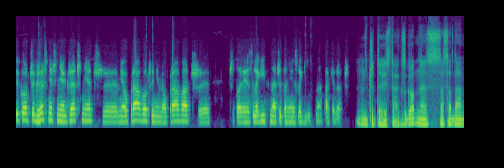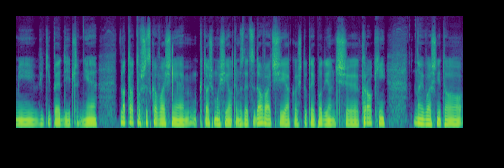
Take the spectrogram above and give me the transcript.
tylko czy grzecznie, czy niegrzecznie, czy miał prawo, czy nie miał prawa, czy, czy to jest legitne, czy to nie jest legitne, takie rzeczy. Mm, czy to jest tak, zgodne z zasadami Wikipedii, czy nie? No to to wszystko właśnie ktoś musi o tym zdecydować, jakoś tutaj podjąć e, kroki. No i właśnie to,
